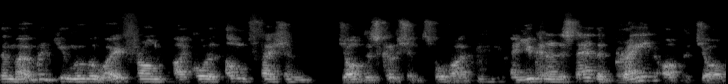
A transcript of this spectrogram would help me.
the moment you move away from, I call it old fashioned job descriptions, for vibe, and you can understand the brain of the job,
